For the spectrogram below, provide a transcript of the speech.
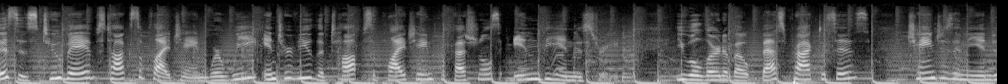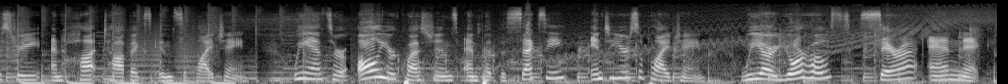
This is Two Babes Talk Supply Chain, where we interview the top supply chain professionals in the industry. You will learn about best practices, changes in the industry, and hot topics in supply chain. We answer all your questions and put the sexy into your supply chain. We are your hosts, Sarah and Nick.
